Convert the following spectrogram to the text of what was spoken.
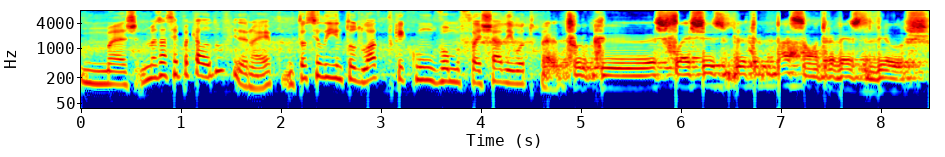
Mas, mas há sempre aquela dúvida, não é? Então se ele ia em todo lado, porque é que um levou uma flechada e o outro não? Porque as flechas passam através de Deus.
